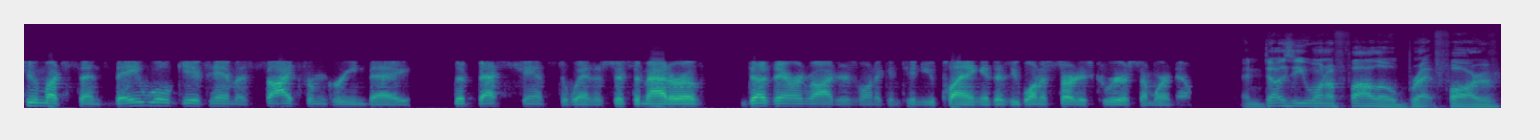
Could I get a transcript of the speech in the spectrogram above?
too much sense. They will give him, aside from Green Bay, the best chance to win. It's just a matter of does Aaron Rodgers want to continue playing and does he want to start his career somewhere new? And does he want to follow Brett Favre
